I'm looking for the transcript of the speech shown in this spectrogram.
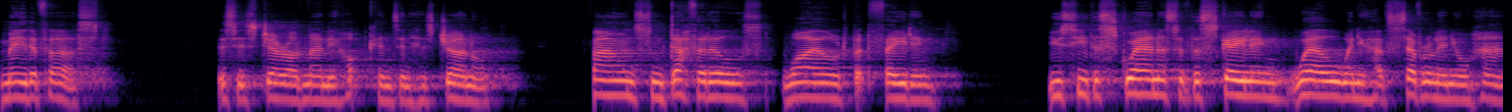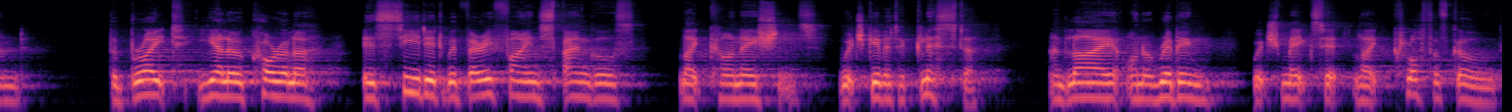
May the 1st. This is Gerard Manley Hopkins in his journal. Found some daffodils, wild but fading. You see the squareness of the scaling well when you have several in your hand. The bright yellow corolla is seeded with very fine spangles like carnations, which give it a glister and lie on a ribbing which makes it like cloth of gold.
